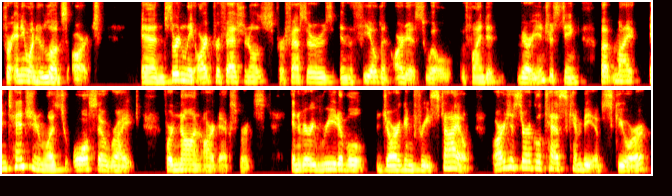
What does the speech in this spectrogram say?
for anyone who loves art. And certainly, art professionals, professors in the field, and artists will find it very interesting. But my intention was to also write for non art experts in a very readable, jargon free style. Art historical tests can be obscure,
